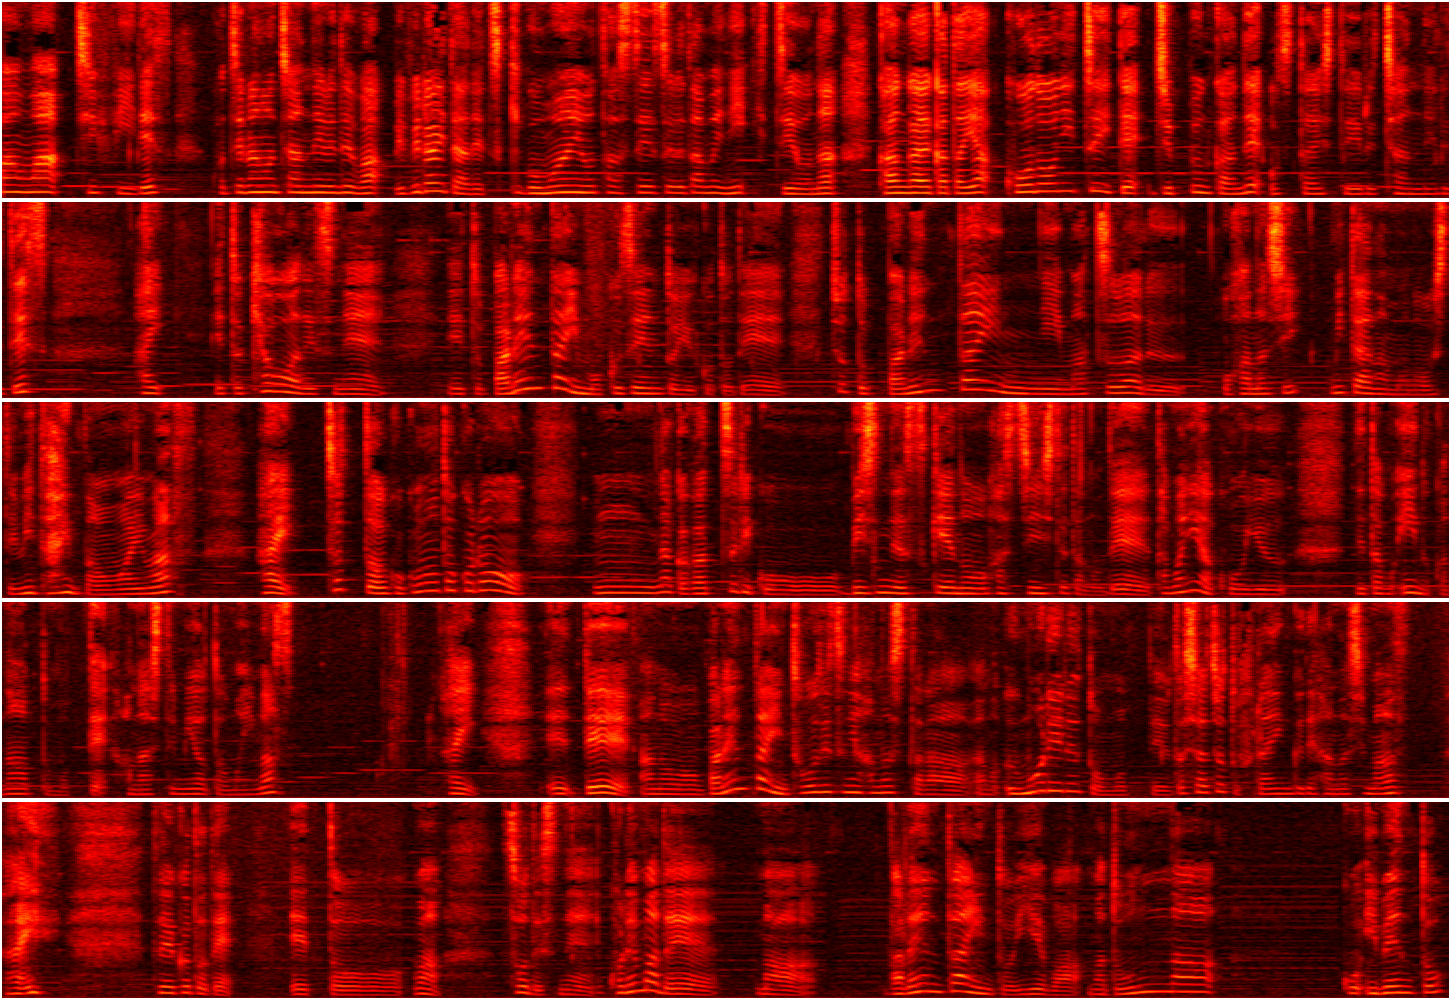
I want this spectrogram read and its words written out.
ばんは、チッフィーです。こちらのチャンネルでは、ウェブライターで月5万円を達成するために必要な考え方や行動について10分間でお伝えしているチャンネルです。はい。えっと、今日はですね、えっと、バレンタイン目前ということで、ちょっとバレンタインにまつわるお話みたいなものをしてみたいと思います。はい。ちょっとここのところ、うん、なんかがっつりこう、ビジネス系の発信してたので、たまにはこういうネタもいいのかなと思って話してみようと思います。はい。え、で、あの、バレンタイン当日に話したら、あの、埋もれると思って、私はちょっとフライングで話します。はい。ということで、えっと、まあ、そうですね、これまで、まあ、バレンタインといえば、まあ、どんな、こう、イベント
